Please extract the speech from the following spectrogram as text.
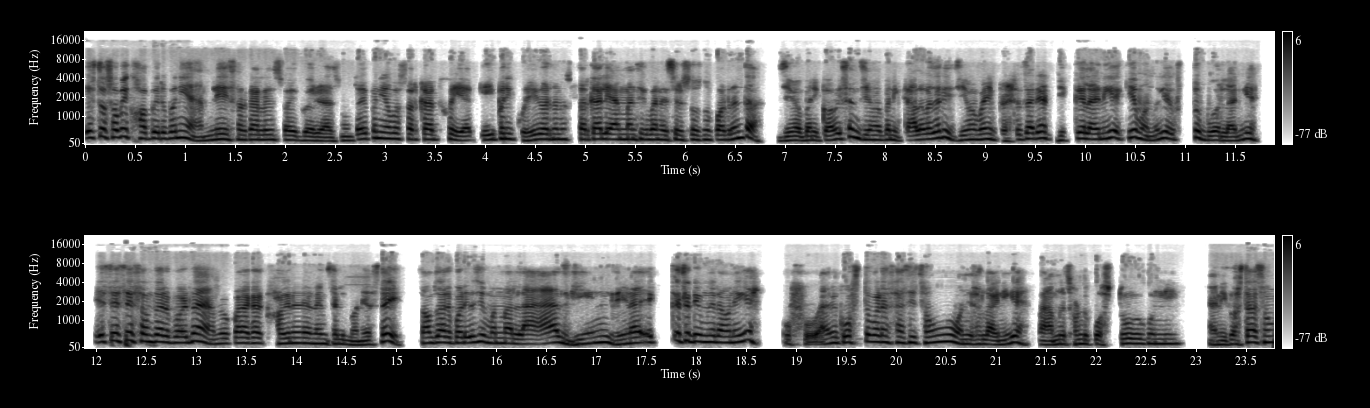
यस्तो सबै खपेर पनि हामीले सरकारलाई सहयोग गरिरहेको छौँ। तैपनि अब सरकार खोइ यार केही पनि कुरै गर्दैन। सरकारले आम मान्छेको बारेमा यसरी सोच्नु पर्दैन त। जेमा पनि कमिसन जेमा पनि कालोबजारी जेमा पनि भ्रष्टाचार। यार ढिक्कै लाग्ने क्या के भन्नु? क्या कस्तो बोर लाग्ने क्या यस्तै यस्तै समाचार पढ्दा हाम्रो कलाकार खगेन नामसाले भने जस्तै समाचार पढेपछि मनमा लाज घिन घृणा एकैचोटि उनीहरू आउने क्या ओहो हामी कस्तोबाट साथी छौँ भन्ने जस्तो लाग्ने क्या हाम्रो छन्डु कस्तो कुन्नी? हामी कस्ता छौँ?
